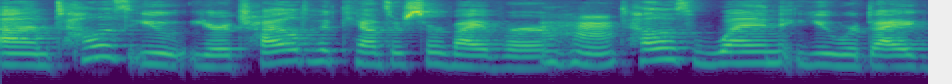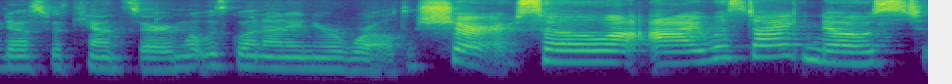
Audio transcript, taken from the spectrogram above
um, tell us you you're a childhood cancer survivor. Mhm. Tell us when you were diagnosed with cancer and what was going on in your world. Sure. So I was diagnosed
